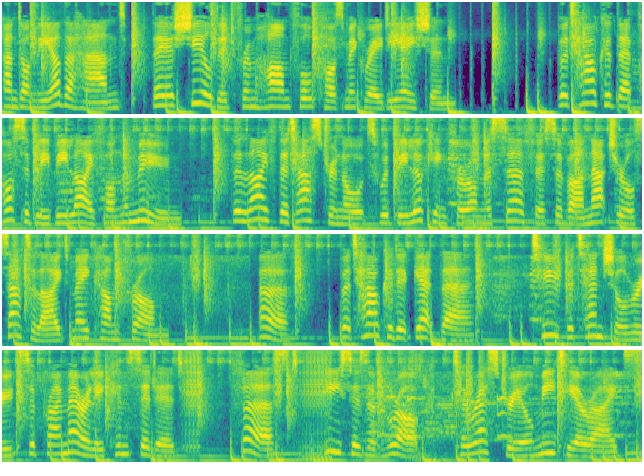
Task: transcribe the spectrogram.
and on the other hand, they are shielded from harmful cosmic radiation. But how could there possibly be life on the moon? The life that astronauts would be looking for on the surface of our natural satellite may come from Earth. But how could it get there? Two potential routes are primarily considered. First, pieces of rock, terrestrial meteorites,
